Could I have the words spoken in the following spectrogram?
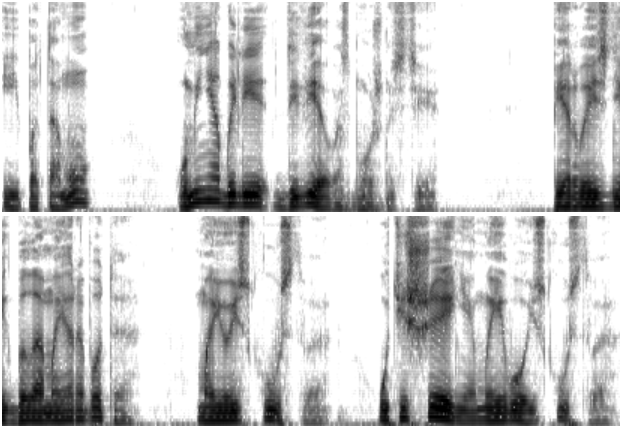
и потому у меня были две возможности. Первая из них была моя работа, мое искусство, утешение моего искусства.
